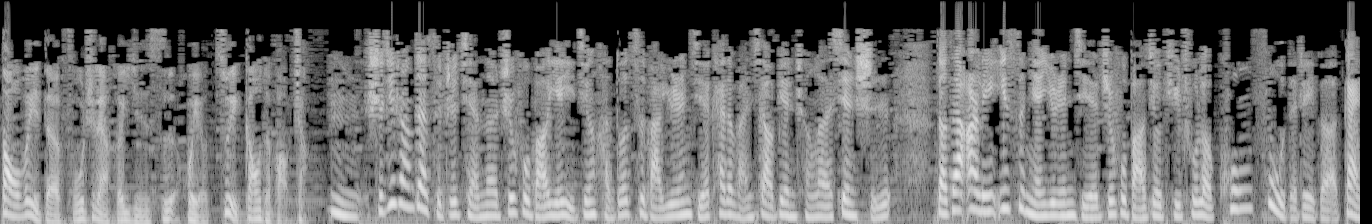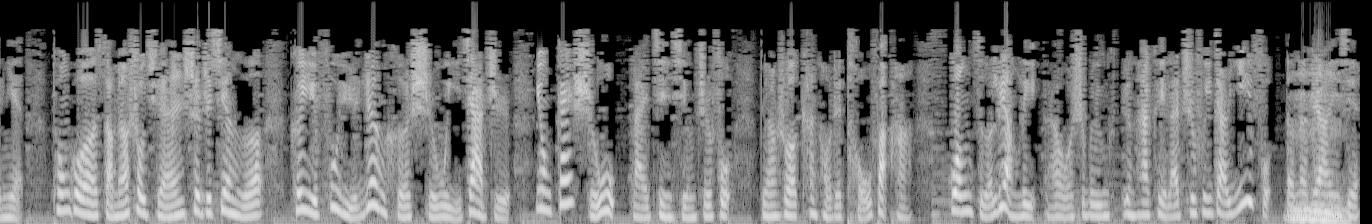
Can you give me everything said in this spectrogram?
到位的服务质量和隐私会有最高的保障。嗯，实际上在此之前呢，支付宝也已经很多次把愚人节开的玩笑变成了现实。早在二零一四年愚人节，支付宝就提出了空付的这个概念，通过扫描授权、设置限额，可以赋予任何实物以价值，用该实物来进行支付。比方说，看看我这头发哈，光泽亮丽，然后我是不是用用它可以来支付一件衣服等等这样一些。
